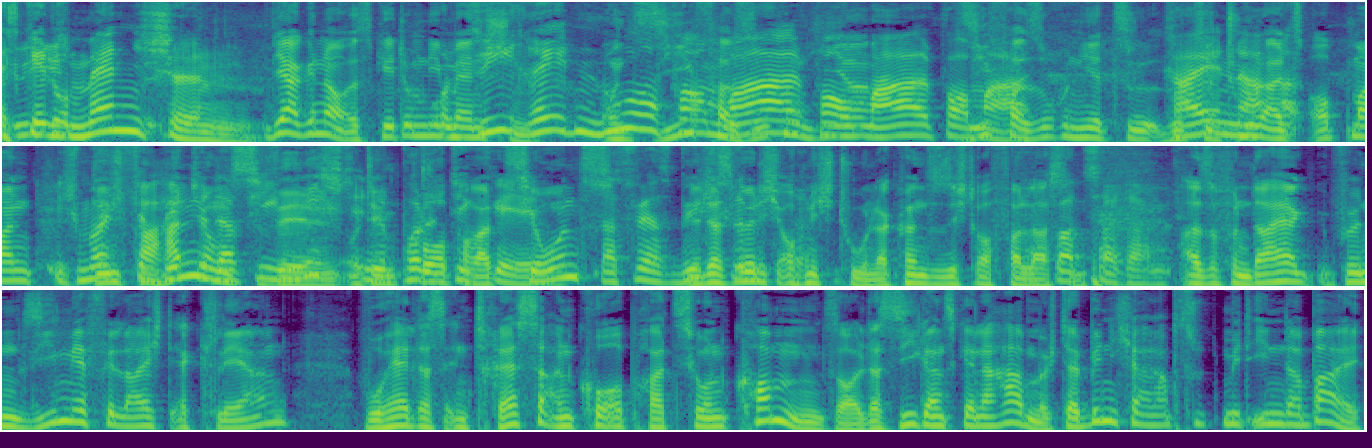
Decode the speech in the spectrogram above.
es geht um Menschen. Ja, genau, es geht um die und Menschen. Sie reden nur formal, formal, formal. Sie versuchen hier zu, so zu tun, als ob man den Verhandlungswillen bitte, und den Kooperations... Das, nee, das würde ich auch nicht tun, da können Sie sich darauf verlassen. Gott sei Dank. Also von daher würden Sie mir vielleicht erklären, woher das Interesse an Kooperation kommen soll, das Sie ganz gerne haben möchten. Da bin ich ja absolut mit Ihnen dabei.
